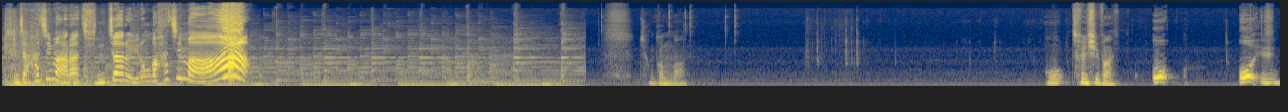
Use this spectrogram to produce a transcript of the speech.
진짜 하지 마라. 진짜로 이런 거 하지 마! 잠깐만. 어 잠시만. 어 어. 이-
